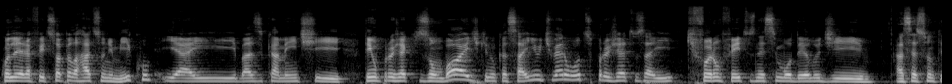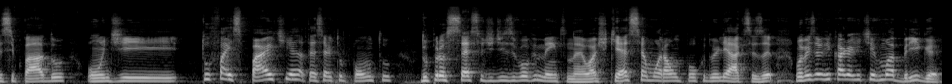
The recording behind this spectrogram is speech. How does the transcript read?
Quando ele era feito só pela Hatsune Miku. E aí, basicamente, tem o projeto de Zomboid, que nunca saiu, e tiveram outros projetos aí que foram feitos nesse modelo de acesso antecipado, onde tu faz parte, até certo ponto, do processo de desenvolvimento, né? Eu acho que essa é a moral um pouco do Early Access. Uma vez eu e o Ricardo, a gente teve uma briga,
